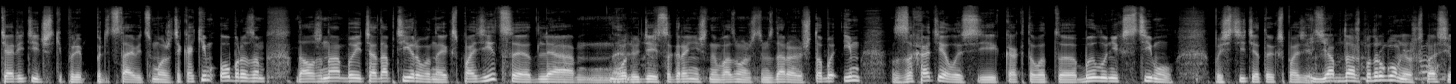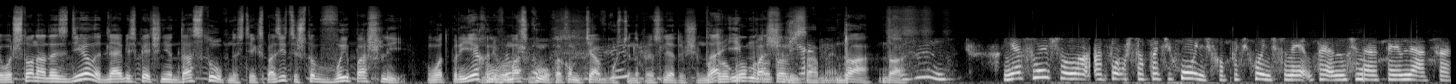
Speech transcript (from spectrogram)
теоретически при- представить сможете, каким образом должна быть адаптирована экспозиция для Вот. людей с ограниченными возможностями здоровья, чтобы им захотелось и как-то вот э, был у них стимул посетить эту экспозицию? Я бы даже по-другому немножко спросил. Вот что надо сделать для обеспечения доступности экспозиции, чтобы вы пошли? Вот приехали Ну, в. Москву в каком-нибудь августе, например, следующем, да, и пошли. то же самое. Да, да. Я слышала о том, что потихонечку, потихонечку на- по- начинают появляться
